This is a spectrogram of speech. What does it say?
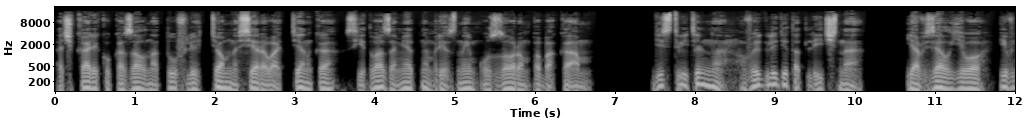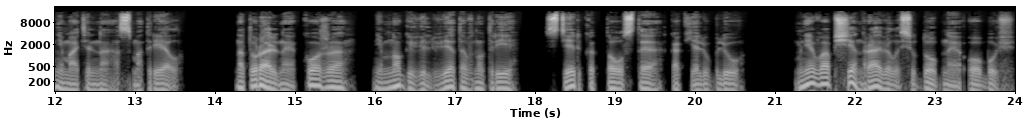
Очкарик указал на туфли темно-серого оттенка с едва заметным резным узором по бокам. Действительно, выглядит отлично. Я взял его и внимательно осмотрел. Натуральная кожа, немного вельвета внутри, стелька толстая, как я люблю. Мне вообще нравилась удобная обувь.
